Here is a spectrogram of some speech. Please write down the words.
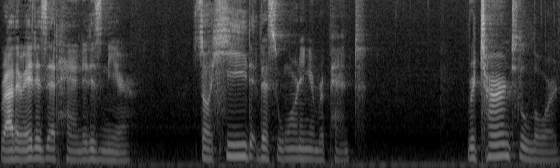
Rather, it is at hand, it is near. So heed this warning and repent. Return to the Lord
